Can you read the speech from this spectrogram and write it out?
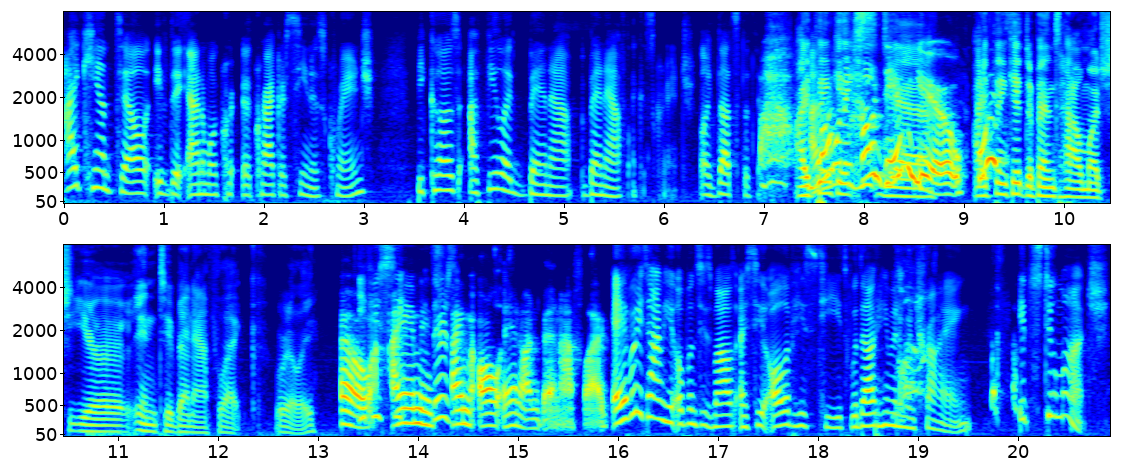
I can't tell if the animal cr- uh, cracker scene is cringe because I feel like Ben Aff- Ben Affleck is cringe. Like that's the thing. I don't think wanna it's, How dare yeah, you? I think it depends how much you're into Ben Affleck, really. Oh, If you I am. In, I'm all in on Ben Affleck. Every time he opens his mouth, I see all of his teeth without him even trying. It's too much.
